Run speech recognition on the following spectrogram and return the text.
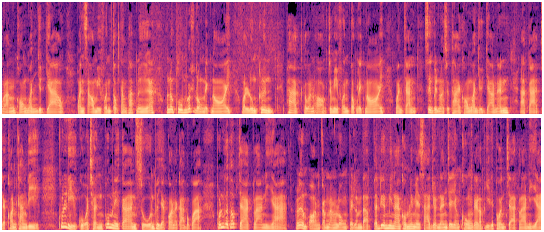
หลังของวันหยุดยาว วันเสาร์มีฝนตกทางภาคเหนือ อุณหภูมิลดลงเล็กน้อย วันรุ่งขึ้น ภาคตะวันออกจะมีฝนตกเล็กน้อย วันจันทร์ซึ่งเป็นวันสุดท้ายของวันหยุดยาวนั้นอากาศจะค่อนข้างดี คุณหลี่กัวเฉินผู้อำนวยการศูนย์พยากรณ์อากาศบอกว่า ผลกระทบจากลานีญาเริ่มอ่อนกำลังลงเป็นลำดับ แต่เดือนมีนาคมและเมษายนนั้นจะยังคงได้รับอิทธิพลจากลานีญา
